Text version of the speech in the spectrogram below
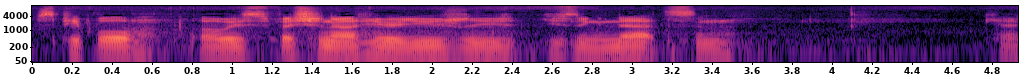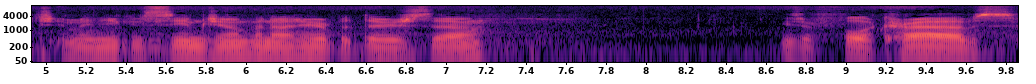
there's people always fishing out here, usually using nets and catch. I mean, you can see them jumping out here, but there's uh, these are full of crabs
